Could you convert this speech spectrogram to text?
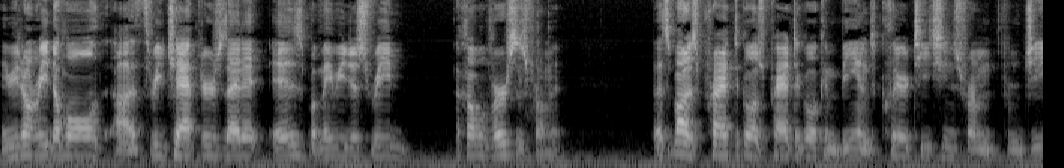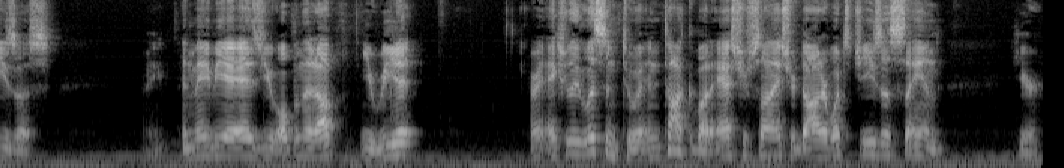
Maybe you don't read the whole uh, three chapters that it is, but maybe you just read a couple verses from it. That's about as practical as practical can be, and clear teachings from from Jesus. Right? And maybe as you open it up, you read it, right? Actually listen to it and talk about it. Ask your son, ask your daughter, what's Jesus saying here?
